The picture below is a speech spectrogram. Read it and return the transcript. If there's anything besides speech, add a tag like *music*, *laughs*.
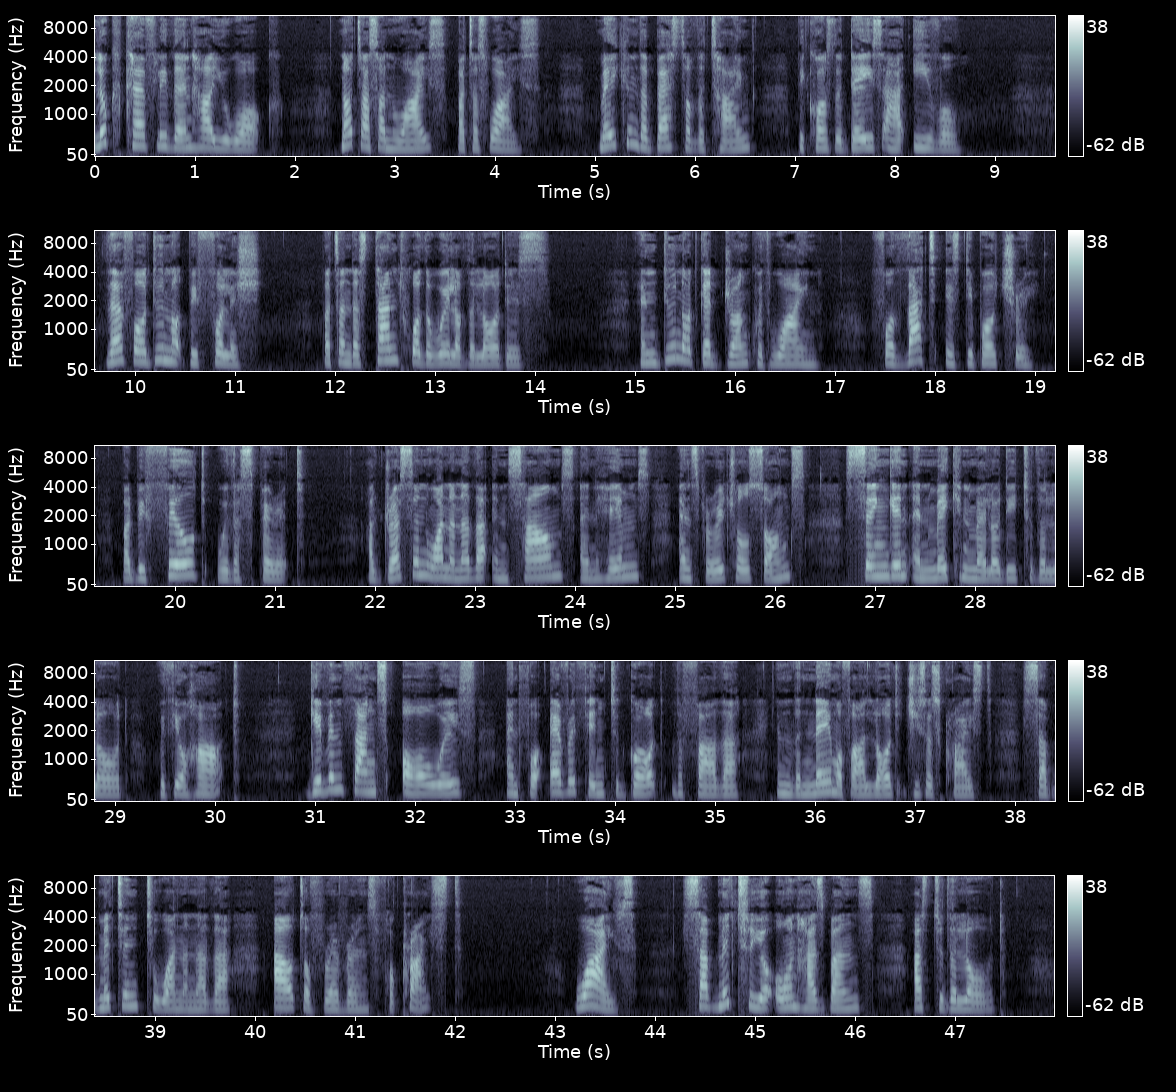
Look carefully then how you walk, not as unwise, but as wise, making the best of the time, because the days are evil. Therefore, do not be foolish, but understand what the will of the Lord is. And do not get drunk with wine, for that is debauchery, but be filled with the Spirit, addressing one another in psalms and hymns and spiritual songs, singing and making melody to the Lord with your heart, giving thanks always and for everything to God the Father in the name of our Lord Jesus Christ, submitting to one another out of reverence for Christ. Wives, submit to your own husbands as to the Lord.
